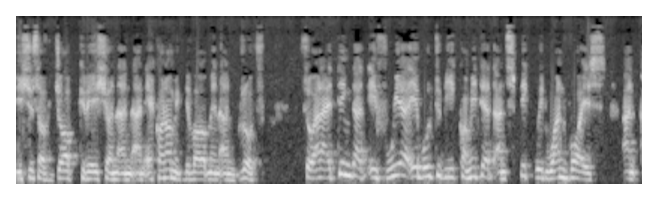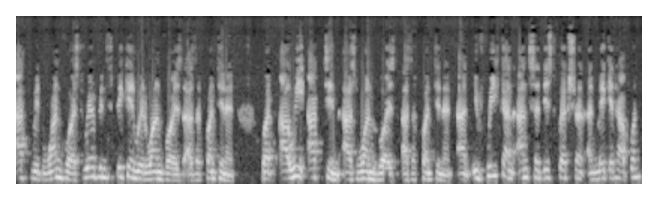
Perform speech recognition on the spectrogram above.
issues of job creation and, and economic development and growth. So, and I think that if we are able to be committed and speak with one voice and act with one voice, we have been speaking with one voice as a continent, but are we acting as one voice as a continent? And if we can answer this question and make it happen,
